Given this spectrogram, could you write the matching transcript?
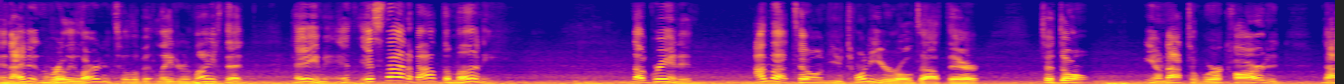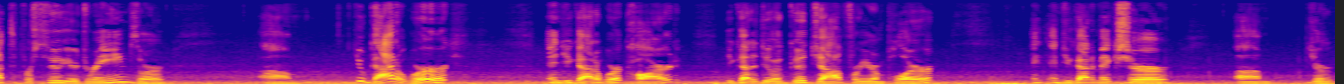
And I didn't really learn until a bit later in life that, hey, man, it, it's not about the money. Now, granted, I'm not telling you 20 year olds out there to don't, you know, not to work hard and not to pursue your dreams or um, you got to work and you got to work hard. You got to do a good job for your employer and, and you got to make sure um, your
